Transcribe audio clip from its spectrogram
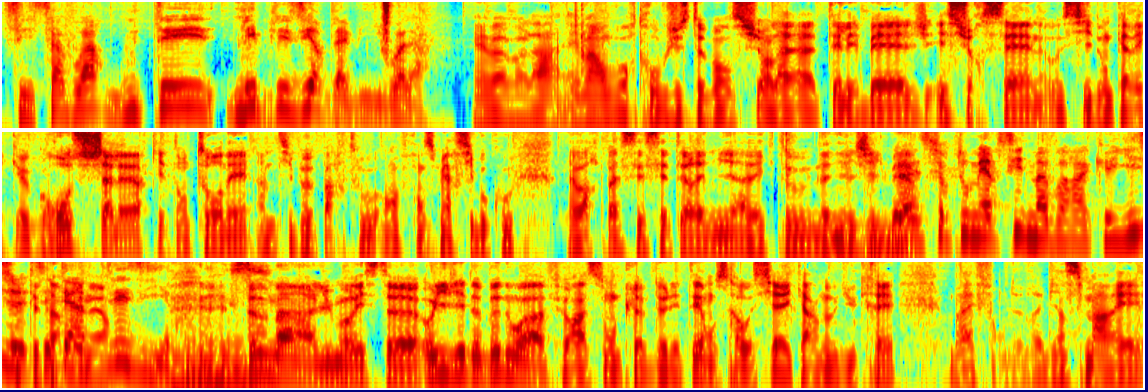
C'est savoir goûter les plaisirs de la vie. Voilà. Et ben voilà, et ben on vous retrouve justement sur la télé belge et sur scène aussi, donc avec euh, grosse chaleur qui est en tournée un petit peu partout en France. Merci beaucoup d'avoir passé cette heure et demie avec nous, Daniel Gilbert. Ben, surtout merci de m'avoir accueilli. C'était un plaisir. Demain, l'humoriste euh, Olivier de Benoît fera son club de l'été. On sera aussi avec Arnaud Ducré. Bref, on devrait bien se marrer.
